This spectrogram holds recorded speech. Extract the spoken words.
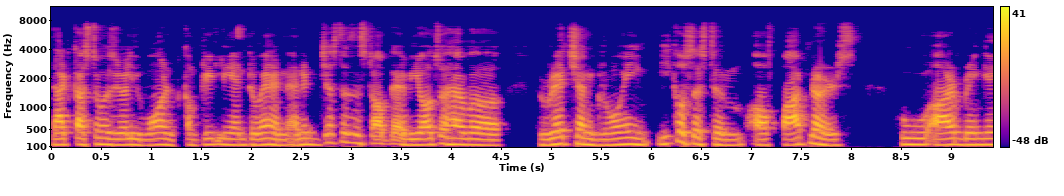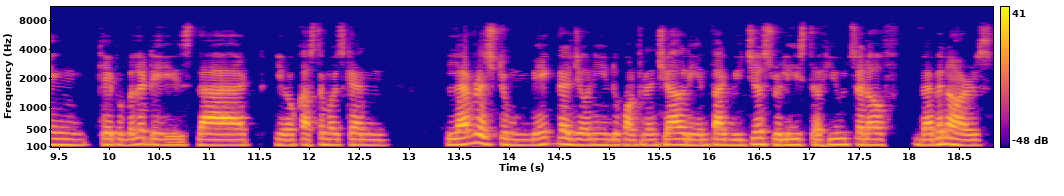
that customers really want completely end to end. And it just doesn't stop there. We also have a rich and growing ecosystem of partners who are bringing capabilities that you know customers can leverage to make their journey into confidentiality. In fact, we just released a huge set of webinars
